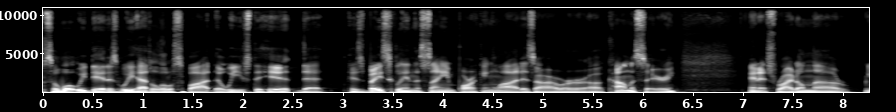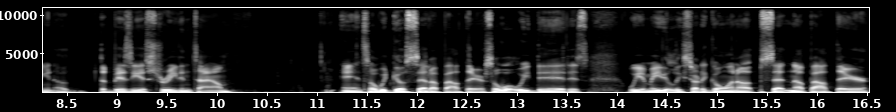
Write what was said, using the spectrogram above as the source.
so what we did is we had a little spot that we used to hit that is basically in the same parking lot as our uh, commissary, and it's right on the you know the busiest street in town. And so we'd go set up out there. So what we did is we immediately started going up, setting up out there,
